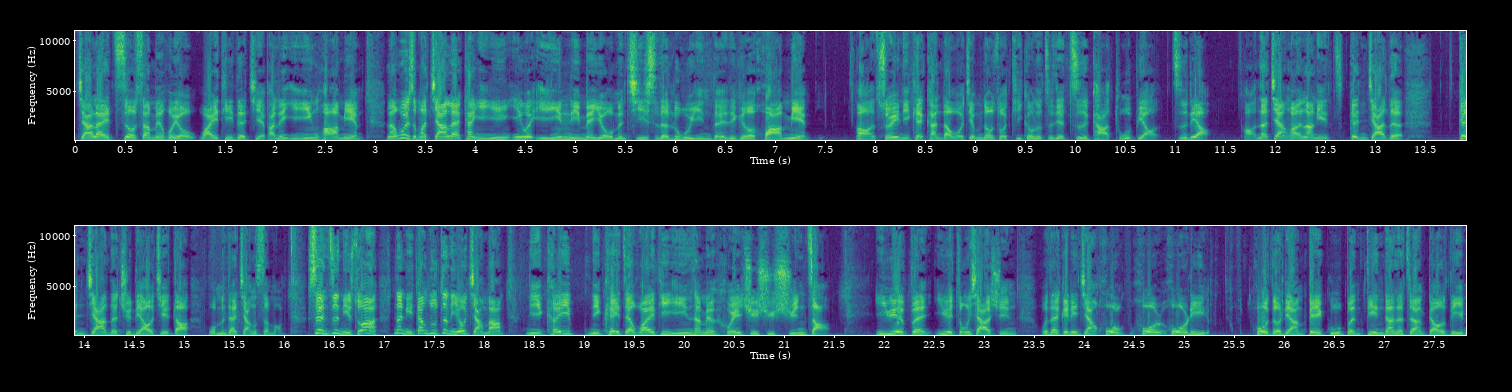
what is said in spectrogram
加 Line 之后上面会有 YT 的解盘的影音画面。那为什么加 Line 看影音？因为影音里面有我们即时的录影的一个画面啊，所以你可以看到我节目中所提供的这些字卡、图表、资料。好，那这样的话让你更加的。更加的去了解到我们在讲什么，甚至你说啊，那你当初真的有讲吗？你可以，你可以在 YT 影音上面回去去寻找一月份一月中下旬，我再跟你讲获获获利获得两倍股本订单的这样标的，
